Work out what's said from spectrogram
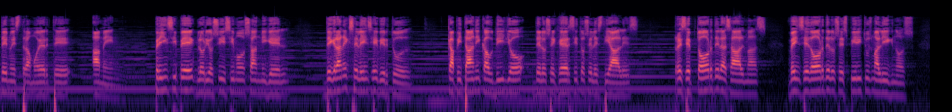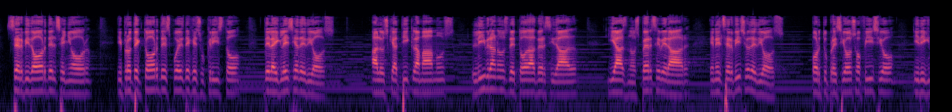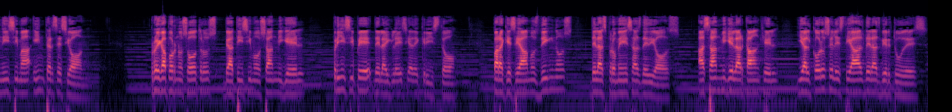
de nuestra muerte. Amén. Príncipe gloriosísimo San Miguel, de gran excelencia y virtud, capitán y caudillo de los ejércitos celestiales, receptor de las almas, vencedor de los espíritus malignos, servidor del Señor y protector después de Jesucristo de la Iglesia de Dios, a los que a ti clamamos, líbranos de toda adversidad y haznos perseverar en el servicio de Dios por tu precioso oficio y dignísima intercesión. Ruega por nosotros, Beatísimo San Miguel, príncipe de la Iglesia de Cristo, para que seamos dignos de las promesas de Dios. A San Miguel Arcángel y al coro celestial de las virtudes.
